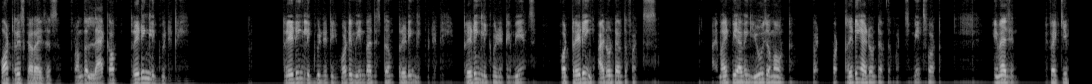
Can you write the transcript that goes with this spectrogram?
What risk arises from the lack of trading liquidity? Trading liquidity. What do you mean by this term trading liquidity? Trading liquidity means for trading I don't have the funds. I might be having huge amount, but for trading I don't have the funds. Means what? Imagine if I keep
